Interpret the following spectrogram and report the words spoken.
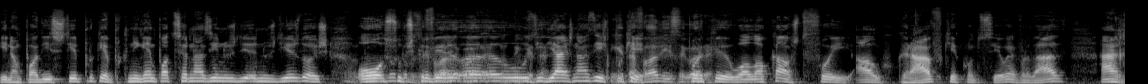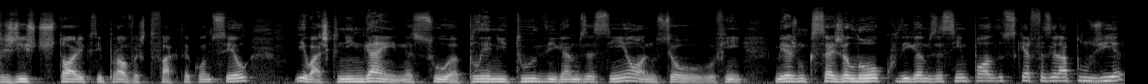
E não pode existir. Porquê? Porque ninguém pode ser nazi nos, dias, nos dias de hoje. Não, ou não subscrever agora, uh, os ideais nazis. Porquê? Porque o Holocausto foi algo grave que aconteceu, é verdade. Há registros históricos e provas de facto aconteceu e eu acho que ninguém, na sua plenitude, digamos assim, ou no seu, enfim, mesmo que seja louco, digamos assim, pode sequer fazer a apologia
